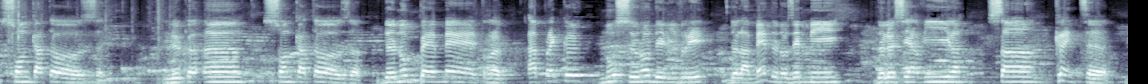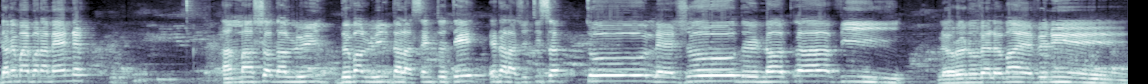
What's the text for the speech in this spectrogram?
114. Luc 1, 114. De nous permettre, après que nous serons délivrés de la main de nos ennemis, de le servir sans crainte. Donnez-moi un bon Amen. En marchant dans lui, devant lui, dans la sainteté et dans la justice, tous les jours de notre vie. Le renouvellement est venu.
